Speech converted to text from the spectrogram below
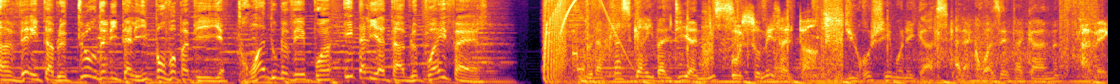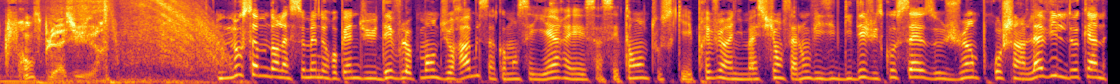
un véritable tour de l'Italie pour vos papilles. www.italiatable.fr De la place Garibaldi à Nice, aux sommets alpins, du rocher monégasque à la croisette à Cannes, avec France Bleu Azur. Nous sommes dans la semaine européenne du développement durable. Ça a commencé hier et ça s'étend. Tout ce qui est prévu, animation, salon, visite guidée jusqu'au 16 juin prochain. La ville de Cannes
